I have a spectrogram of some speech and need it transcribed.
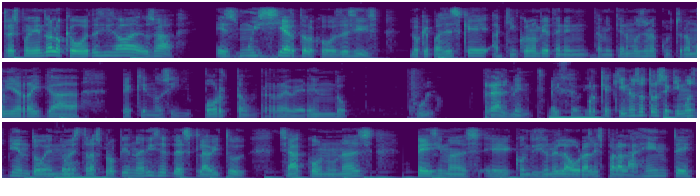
respondiendo a lo que vos decís, o sea, es muy cierto lo que vos decís. Lo que pasa es que aquí en Colombia tenen- también tenemos una cultura muy arraigada de que nos importa un reverendo culo, realmente. La historia. Porque aquí nosotros seguimos viendo en Todo. nuestras propias narices la esclavitud, sea con unas pésimas eh, condiciones laborales para la gente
